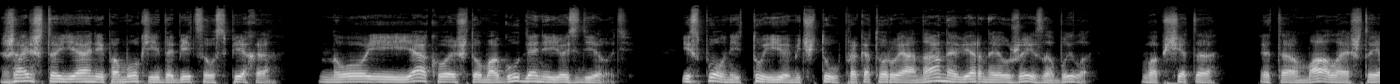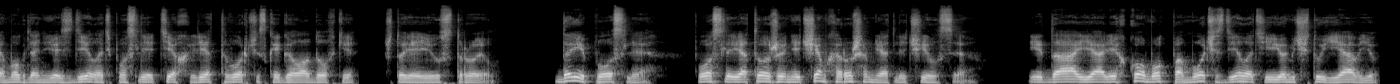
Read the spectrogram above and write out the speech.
Жаль, что я не помог ей добиться успеха, но и я кое-что могу для нее сделать. Исполнить ту ее мечту, про которую она, наверное, уже и забыла. Вообще-то, это малое, что я мог для нее сделать после тех лет творческой голодовки, что я ей устроил. Да и после. После я тоже ничем хорошим не отличился. И да, я легко мог помочь сделать ее мечту явью,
